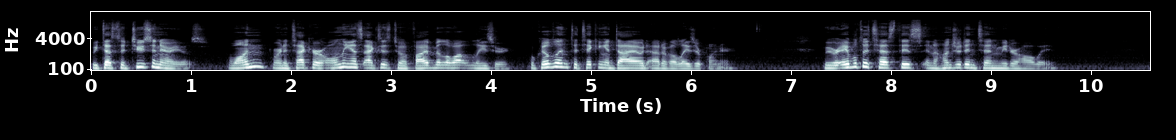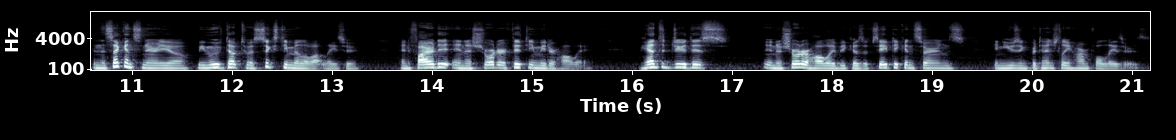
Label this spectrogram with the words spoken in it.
We tested two scenarios. One, where an attacker only has access to a 5 milliwatt laser, equivalent to taking a diode out of a laser pointer. We were able to test this in a 110 meter hallway. In the second scenario, we moved up to a 60 milliwatt laser and fired it in a shorter 50 meter hallway. We had to do this in a shorter hallway because of safety concerns in using potentially harmful lasers.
